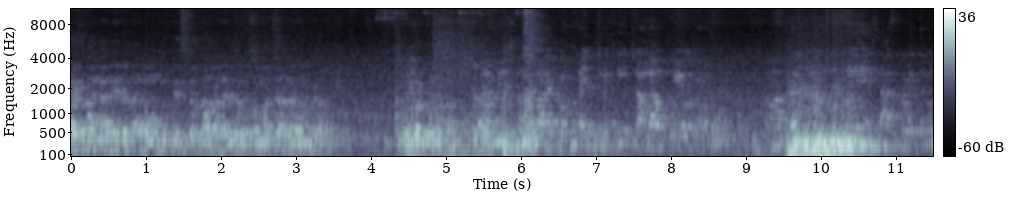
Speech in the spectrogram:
రైతాంగాన్ని ఏ విధంగా ముందుకు తీసుకెళ్తారు అనేది ఒక సమాచారం ఇవ్వాలి మేడం? నేను పట్టుకున్నారా చెప్పండి. రైతులకి చాలా ఉపయోగకరము ఆ, రైతుల వద్దకే శాస్త్రవేత్తలు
